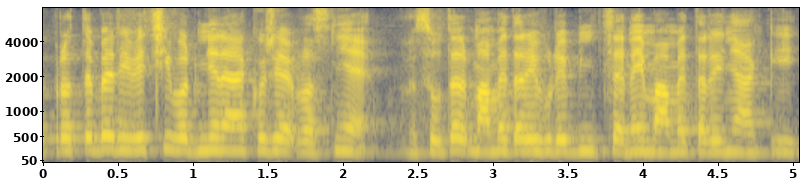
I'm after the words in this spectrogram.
pro tebe největší odměna, jakože vlastně jsou tady, máme tady hudební ceny, máme tady nějaký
